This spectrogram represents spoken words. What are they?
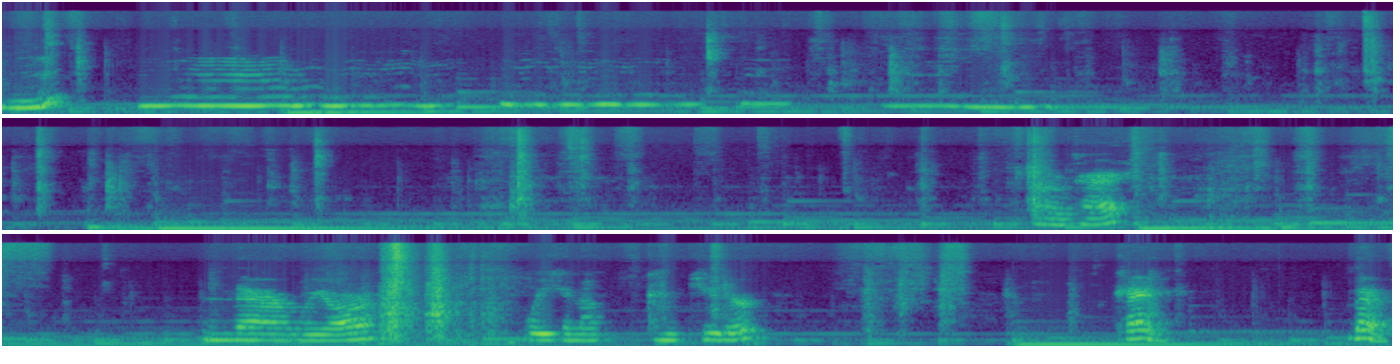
Mm-hmm. Okay. There we are. Waking up the computer. Okay. There,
